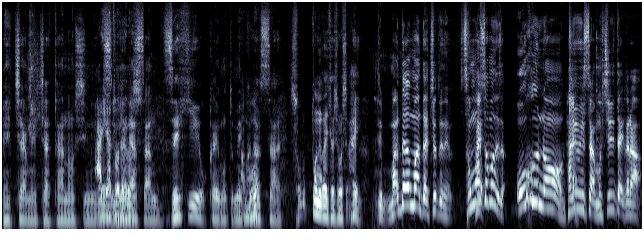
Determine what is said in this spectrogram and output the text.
めちゃめちゃ楽しみです。ありがとうございます。皆さんぜひお買い求めください。そっとお願いいたします。はい。でまだまだちょっとねそもそもです、オフのキウイさんも知りたいから、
